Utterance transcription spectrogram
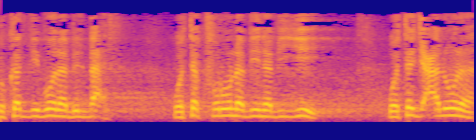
تكذبون بالبعث وتكفرون بنبيي وتجعلون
